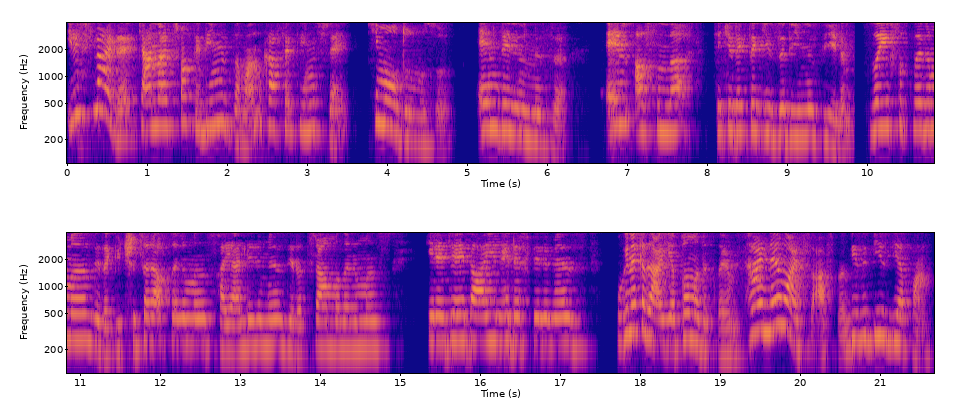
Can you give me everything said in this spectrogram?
İlişkilerde kendini açmak dediğimiz zaman kastettiğimiz şey kim olduğumuzu, en derinimizi, en aslında çekirdekte gizlediğimiz diyelim. Zayıflıklarımız ya da güçlü taraflarımız, hayallerimiz ya da travmalarımız, geleceğe dair hedeflerimiz, bugüne kadar yapamadıklarımız, her ne varsa aslında bizi biz yapan,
